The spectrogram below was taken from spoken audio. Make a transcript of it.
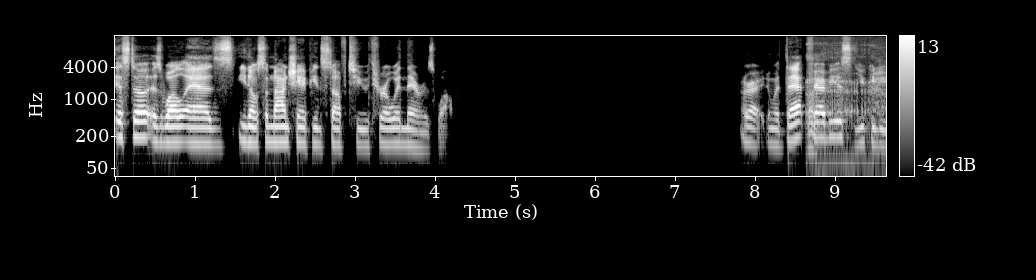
Ista as well as you know some non-champion stuff to throw in there as well. All right, and with that, Fabius, you can do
